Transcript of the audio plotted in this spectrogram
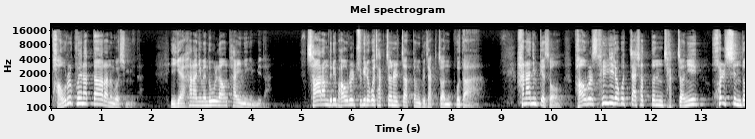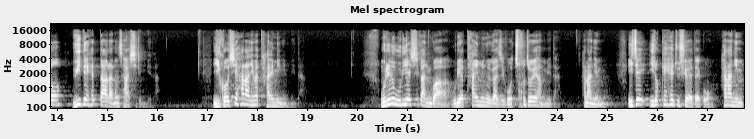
바울을 구해놨다라는 것입니다. 이게 하나님의 놀라운 타이밍입니다. 사람들이 바울을 죽이려고 작전을 짰던 그 작전보다 하나님께서 바울을 살리려고 짜셨던 작전이 훨씬 더 위대했다라는 사실입니다. 이것이 하나님의 타이밍입니다. 우리는 우리의 시간과 우리의 타이밍을 가지고 초조해 합니다. 하나님, 이제 이렇게 해 주셔야 되고, 하나님,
